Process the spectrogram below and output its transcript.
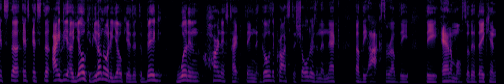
it's the, it's, it's the idea, a yoke, if you don't know what a yoke is, it's a big wooden harness type thing that goes across the shoulders and the neck of the ox or of the, the animal so that they can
